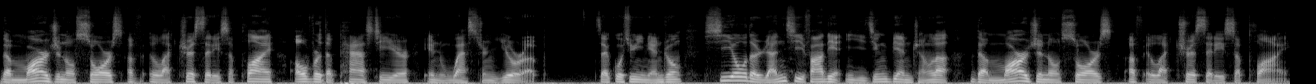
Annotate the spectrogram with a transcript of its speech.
the marginal source of electricity supply over the past year in Western Europe。在过去一年中，西欧的燃气发电已经变成了 the marginal source of electricity supply。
